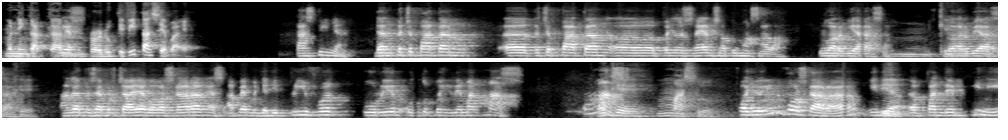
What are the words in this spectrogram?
meningkatkan yes. produktivitas ya Pak ya. Pastinya. Dan kecepatan uh, kecepatan uh, penyelesaian satu masalah luar biasa. Hmm, okay. Luar biasa. Okay. Anda bisa percaya bahwa sekarang SAP menjadi preferred kurir untuk pengiriman emas. Emas. Oke, okay. emas loh. For your info sekarang, ini yeah. uh, pandemi ini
